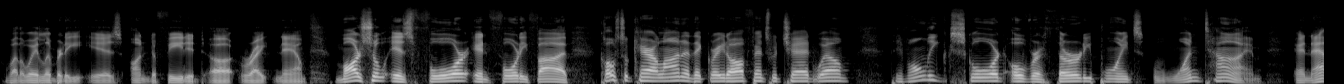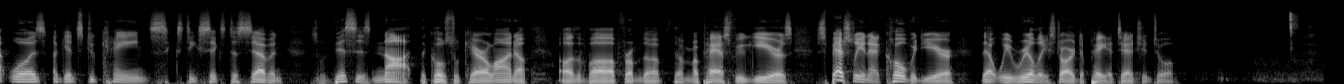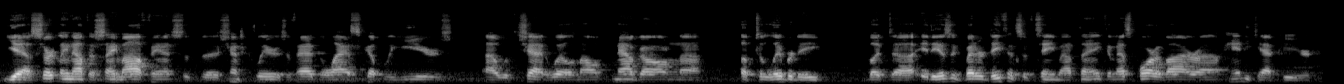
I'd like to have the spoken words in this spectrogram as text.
By the way, Liberty is undefeated uh, right now. Marshall is four and forty-five. Coastal Carolina, that great offense with Chadwell, they've only scored over thirty points one time, and that was against Duquesne, sixty-six to seven. So this is not the Coastal Carolina of uh, from the from the past few years, especially in that COVID year that we really started to pay attention to them yeah, certainly not the same offense that the Chanticleers have had the last couple of years uh, with Chadwell now, now gone uh, up to Liberty. But uh, it is a better defensive team, I think, and that's part of our uh, handicap here.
